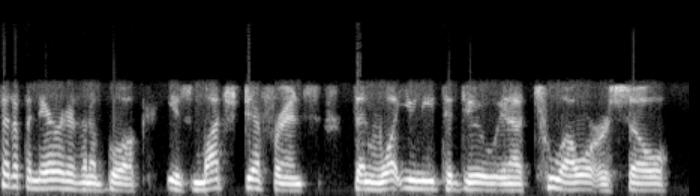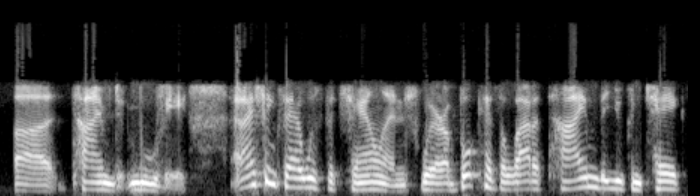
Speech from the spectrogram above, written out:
set up a narrative in a book is much different than what you need to do in a two-hour or so uh, timed movie. And I think that was the challenge, where a book has a lot of time that you can take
